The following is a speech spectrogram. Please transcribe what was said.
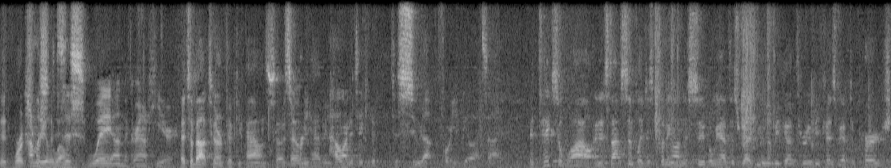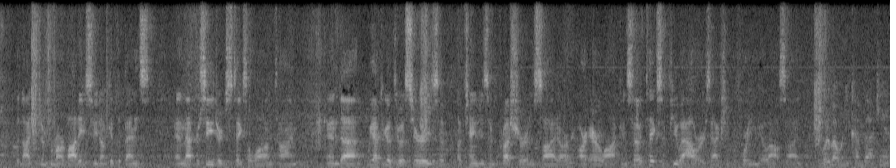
it works really well. How much does well. this weigh on the ground here? It's about 250 pounds, so it's So pretty heavy. How long did it take you to, to suit up before you go outside? It takes a while, and it's not simply just putting on the suit, but we have this regimen that we go through because we have to purge the nitrogen from our body so you don't get the bends. And that procedure just takes a long time. And uh, we have to go through a series of, of changes in pressure inside our, our airlock. And so it takes a few hours actually before you can go outside. What about when you come back in?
